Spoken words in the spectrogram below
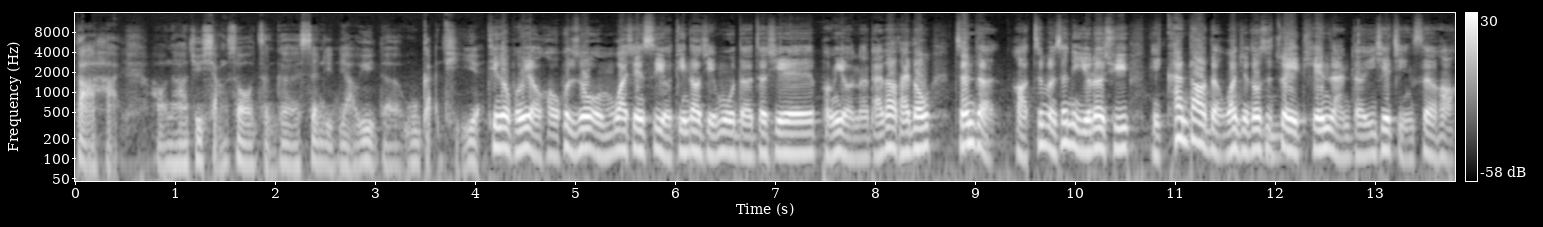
大海，好，然后去享受整个森林疗愈的五感体验。听众朋友，哈，或者说我们外线是有听到节目的这些朋友呢，来到台东，真的，哈，资本森林游乐区，你看到的完全都是最天然的一些景色，哈，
